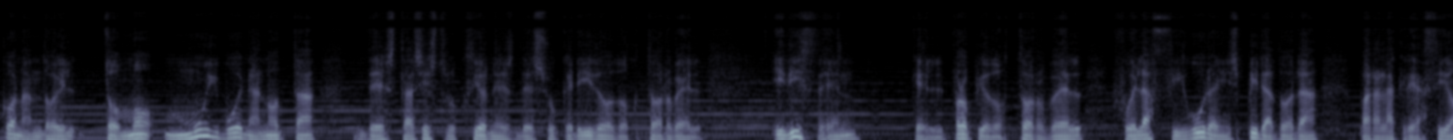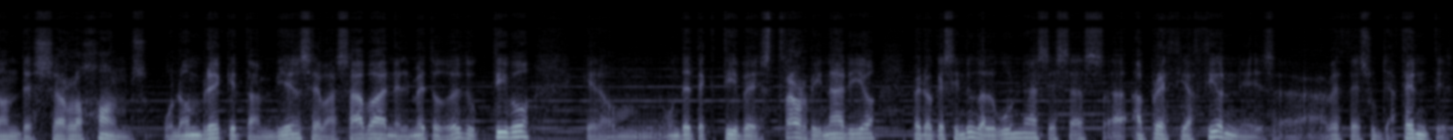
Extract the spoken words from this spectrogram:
Conan Doyle tomó muy buena nota de estas instrucciones de su querido doctor Bell y dicen que el propio Dr. Bell fue la figura inspiradora para la creación de Sherlock Holmes, un hombre que también se basaba en el método deductivo, que era un, detective extraordinario, pero que sin duda algunas esas apreciaciones, a veces subyacentes,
